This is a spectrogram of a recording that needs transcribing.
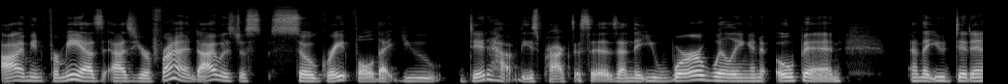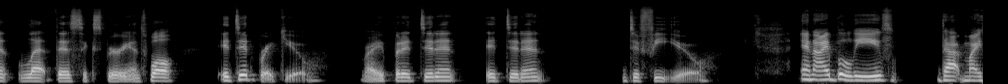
I mean, for me as as your friend, I was just so grateful that you did have these practices and that you were willing and open and that you didn't let this experience well it did break you right but it didn't it didn't defeat you and I believe that my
